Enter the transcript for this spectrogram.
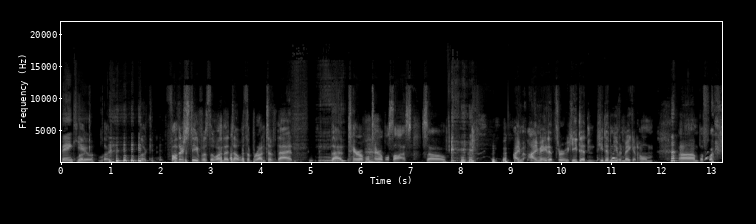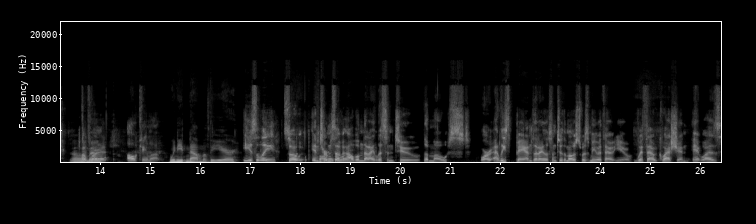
Thank you. Look, look, look. Father Steve was the one that dealt with the brunt of that that terrible, terrible sauce. So I I made it through. He didn't. He didn't even make it home um, before Oh before man, it all came up We need an album of the year. easily. So in Fall terms of Boy. album that I listened to the most. Or at least band that I listened to the most was Me Without You. Without question, it was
